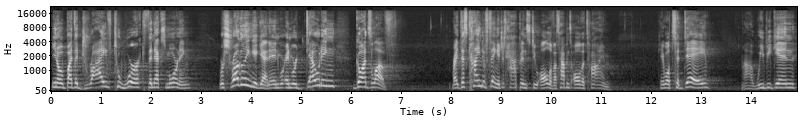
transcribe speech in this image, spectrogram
you know, by the drive to work the next morning, we're struggling again and we're, and we're doubting God's love. Right? This kind of thing, it just happens to all of us, happens all the time. Okay, well, today, uh, we begin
